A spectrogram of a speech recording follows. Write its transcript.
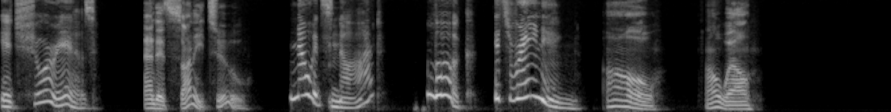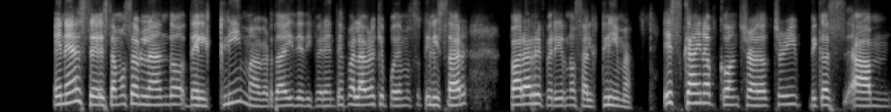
it sure is. And it's sunny too. No, it's not. Look, it's raining. Oh, oh well. En este estamos hablando del clima, ¿verdad? Y de diferentes palabras que podemos utilizar para referirnos al clima. It's kind of contradictory because um,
